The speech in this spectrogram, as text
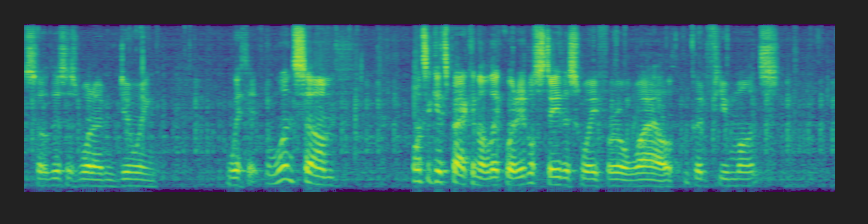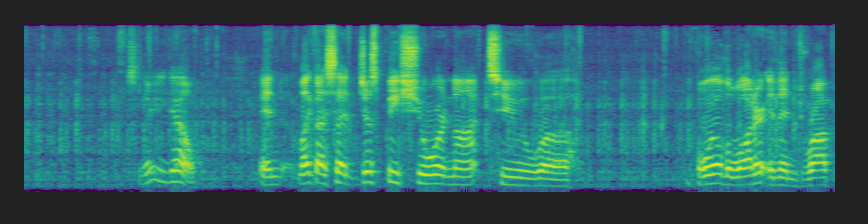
So this is what I'm doing with it. And once um, once it gets back in the liquid, it'll stay this way for a while, a good few months. So there you go. And like I said, just be sure not to uh, boil the water and then drop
